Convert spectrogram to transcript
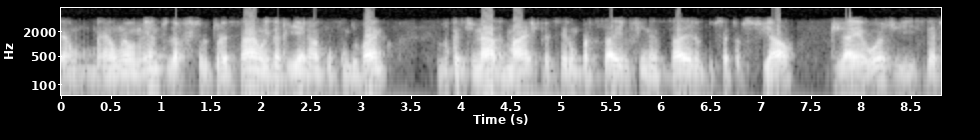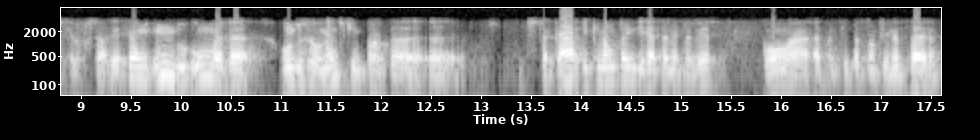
é um, é um elemento da reestruturação e da reorientação do banco vocacionado mais para ser um parceiro financeiro do setor social, que já é hoje, e isso deve ser reforçado. Esse é um, um, uma da, um dos elementos que importa uh, destacar e que não tem diretamente a ver com a, a, participação financeira,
